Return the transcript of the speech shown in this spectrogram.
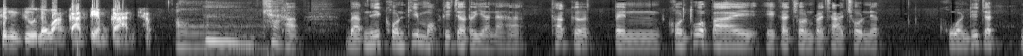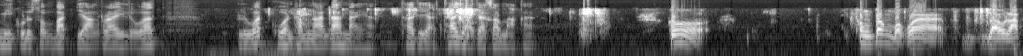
ซึ่งอยู่ระหว่างการเตรียมการครับ อ๋อออืมค่ะ ครับ แบบนี้คนที่เหมาะที่จะเรียนนะฮะ ถ้าเกิดเป็นคนทั่วไปเอกชนประชาชนเนี่ย ควรที่จะมีคุณสมบัติอย่างไรหรือว่า หรือว่าควรทำงานด้านไหนฮะ ถ้าจะอยากถ้าอยากจะสมัครฮะก็คงต้องบอกว่าเรารับ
